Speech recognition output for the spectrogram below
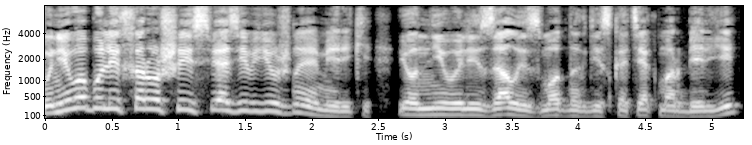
у него были хорошие связи в Южной Америке, и он не вылезал из модных дискотек Марбельи,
